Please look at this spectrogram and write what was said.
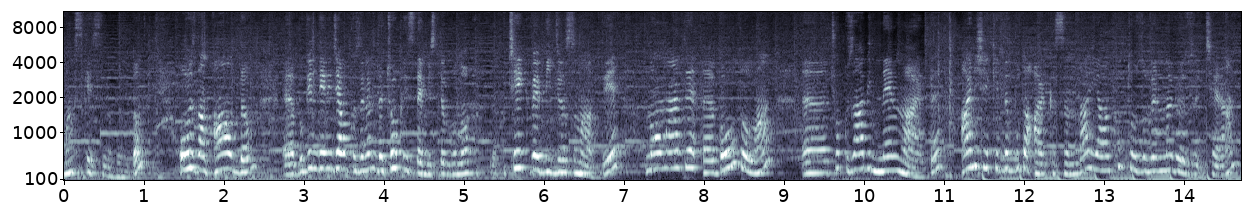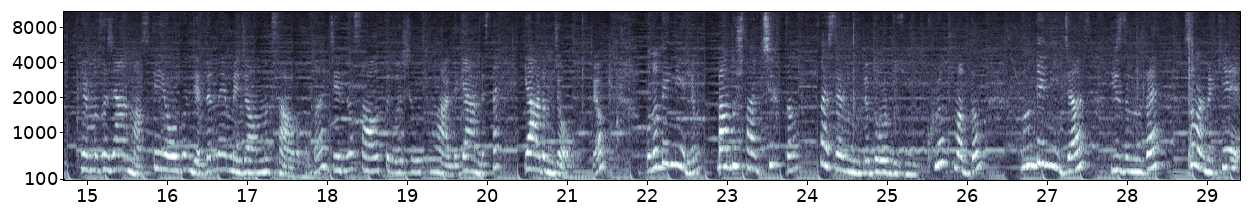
maskesini buldum. O yüzden aldım. Ee, bugün deneyeceğim kuzenim de çok istemişti bunu. Çek ve videosunu at diye. Normalde e, gold olan e, çok güzel bir nem verdi. Aynı şekilde bu da arkasında yakut tozu ve nar özü içeren kırmızı jel maske yorgun cilde nem ve canlılık sağlamada cildin sağlıklı ve ışıltılı hale gelmesine yardımcı oluyor. Bunu deneyelim. Ben duştan çıktım. Saçlarımı bile doğru düzgün kurutmadım. Bunu deneyeceğiz yüzümüze. Sonraki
